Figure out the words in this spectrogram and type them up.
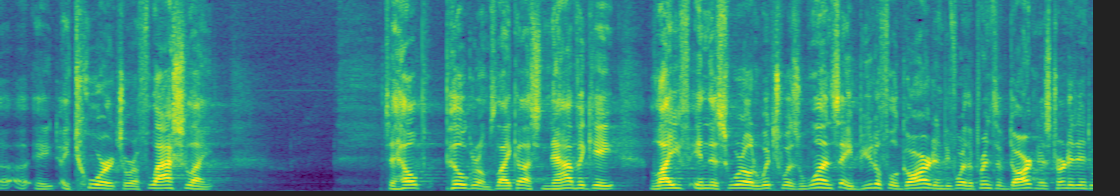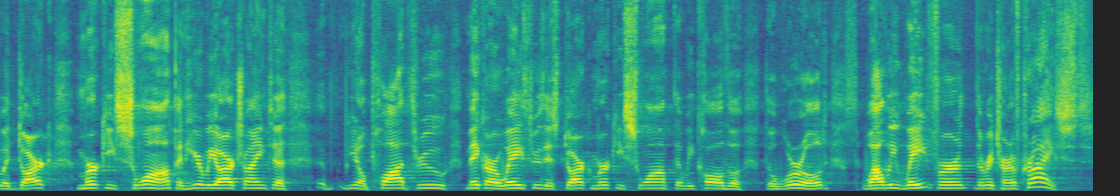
a, a, a torch or a flashlight to help pilgrims like us navigate life in this world, which was once a beautiful garden before the Prince of Darkness turned it into a dark, murky swamp. And here we are trying to, you know, plod through, make our way through this dark, murky swamp that we call the, the world while we wait for the return of Christ.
